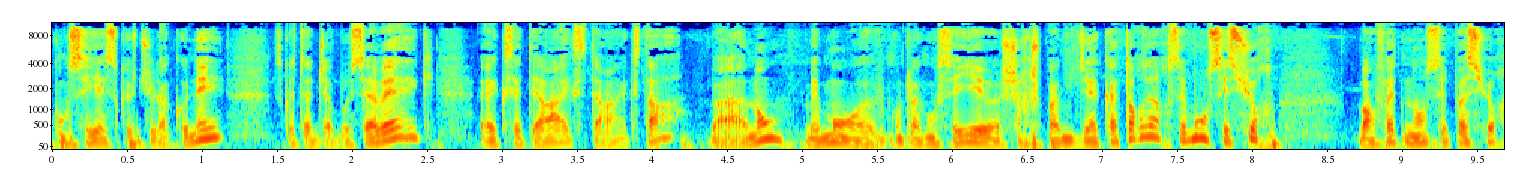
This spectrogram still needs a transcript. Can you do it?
conseiller, est-ce que tu la connais, est-ce que tu as déjà bossé avec, etc., etc., etc. Bah non, mais bon, qu'on te l'a conseillé, cherche pas midi à 14 h c'est bon, c'est sûr. Bah en fait non, c'est pas sûr.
